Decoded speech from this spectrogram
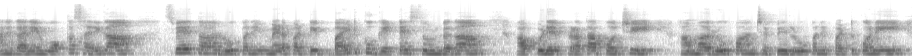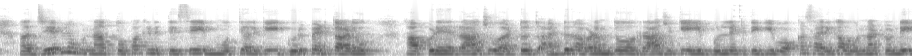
అనగానే ఒక్కసారిగా శ్వేత రూపని మెడపట్టి బయటకు గెట్టేస్తూ ఉండగా అప్పుడే ప్రతాప్ వచ్చి అమ్మ రూప అని చెప్పి రూపని పట్టుకొని జేబులో ఉన్న తుపాకిని తీసి ముత్యాలకి గురి పెడతాడు. అప్పుడే రాజు అడ్డు అడ్డు రావడంతో రాజుకి బుల్లెట్ దిగి ఒక్కసారిగా ఉన్నట్టుండి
